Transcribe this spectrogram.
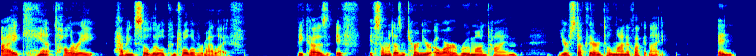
I can't tolerate having so little control over my life. Because if, if someone doesn't turn your OR room on time, you're stuck there until nine o'clock at night. And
